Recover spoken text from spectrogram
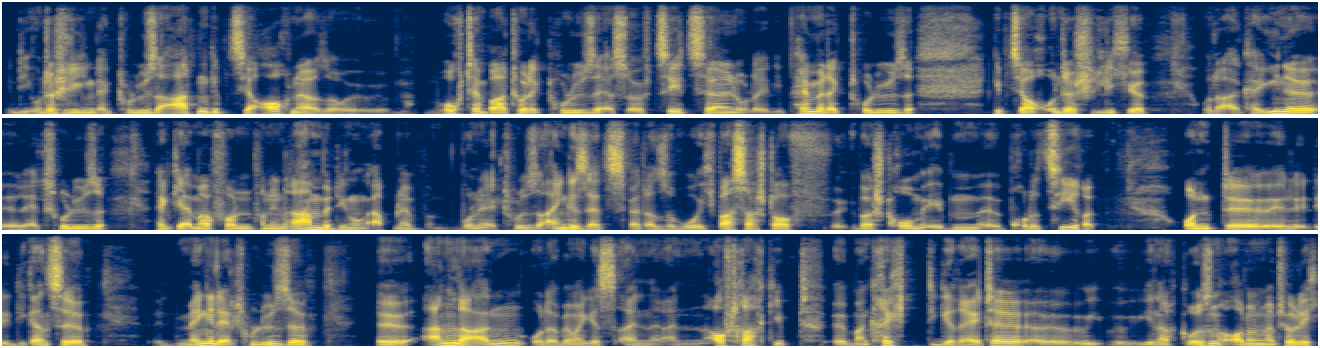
die unterschiedlichen Elektrolysearten gibt es ja auch, ne, also äh, Hochtemperaturelektrolyse, SOFC-Zellen oder die PEM-Elektrolyse, gibt es ja auch unterschiedliche oder alkaine Elektrolyse, hängt ja immer von, von den Rahmenbedingungen ab, ne, wo eine Elektrolyse eingesetzt wird, also wo ich Wasserstoff über Strom eben äh, produziere. Und äh, die ganze Menge der Elektrolyse äh, Anlagen oder wenn man jetzt einen, einen Auftrag gibt, äh, man kriegt die Geräte, äh, je nach Größenordnung natürlich,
